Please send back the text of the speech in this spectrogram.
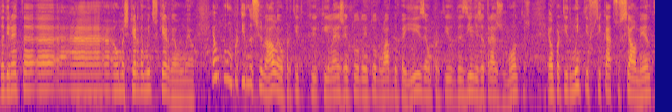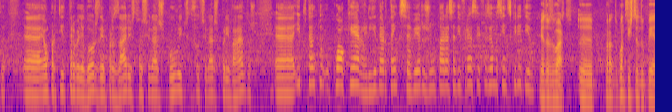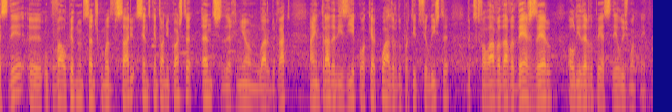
da direita a, a, a, uma esquerda muito esquerda. É um, é, é um, um, partido nacional, é um partido que, que elege em todo, em todo o lado do país, é um partido das ilhas atrás dos montes, é um partido muito diversificado socialmente, eh, é um partido de trabalhadores, de empresários, de funcionários públicos, de funcionários privados eh, e, portanto, qualquer líder tem que saber juntar essa diferença e fazer uma síntese criativa. Pedro Duarte, eh, do ponto de vista do PSD, o que vale Pedro Nuno Santos como adversário, sendo que António Costa, antes da reunião no Largo do Rato, à entrada dizia que qualquer quadro do Partido Socialista, do que se falava, dava 10-0 ao líder do PSD, Luís Montenegro.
